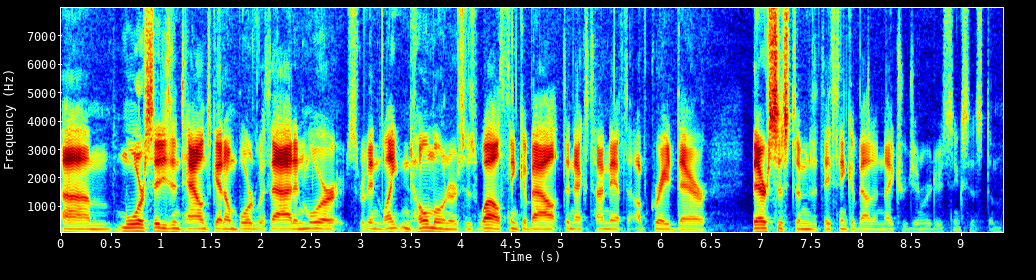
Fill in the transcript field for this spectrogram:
Um, more cities and towns get on board with that, and more sort of enlightened homeowners as well think about the next time they have to upgrade their their system that they think about a nitrogen reducing system.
